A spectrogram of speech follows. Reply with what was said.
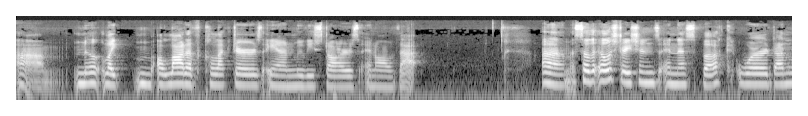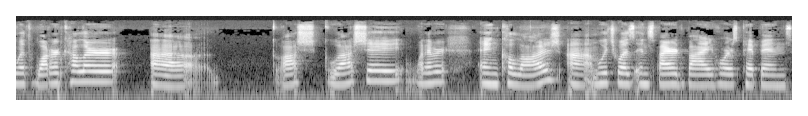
um, mil- like a lot of collectors and movie stars and all of that um, so the illustrations in this book were done with watercolor, uh, gouache, gouache, whatever, and collage, um, which was inspired by Horace Pippin's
